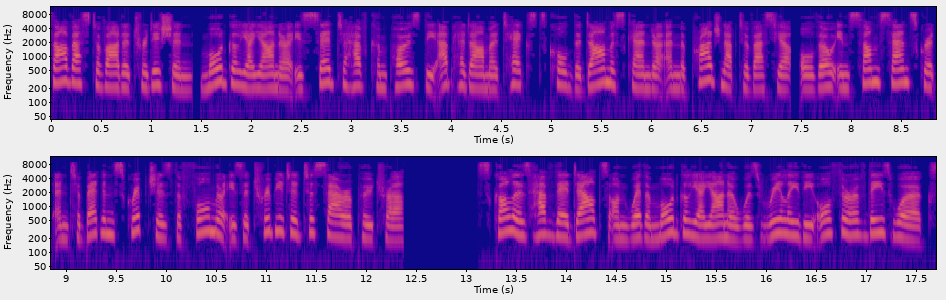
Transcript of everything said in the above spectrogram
Sarvastivada tradition, Maudgalyayana is said to have composed the Abhidharma texts called the Dharmaskandha and the Prajnaptavasya, although in some Sanskrit and Tibetan scriptures the former is attributed to Sariputra. Scholars have their doubts on whether Maudgalyayana was really the author of these works.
